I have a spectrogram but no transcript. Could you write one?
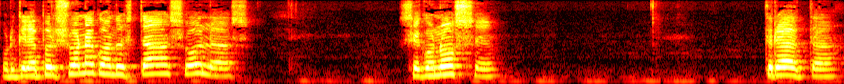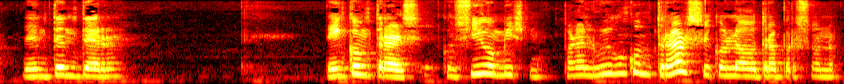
Porque la persona cuando está a solas se conoce, trata de entender, de encontrarse consigo mismo para luego encontrarse con la otra persona.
